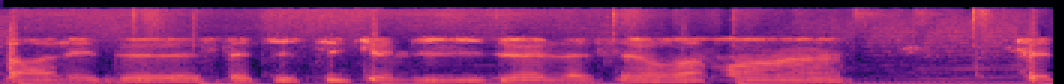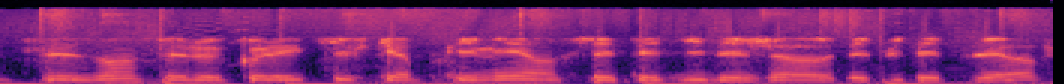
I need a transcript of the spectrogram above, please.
parler de statistiques individuelles. Là, c'est vraiment cette saison, c'est le collectif qui a primé. On s'était dit déjà au début des playoffs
